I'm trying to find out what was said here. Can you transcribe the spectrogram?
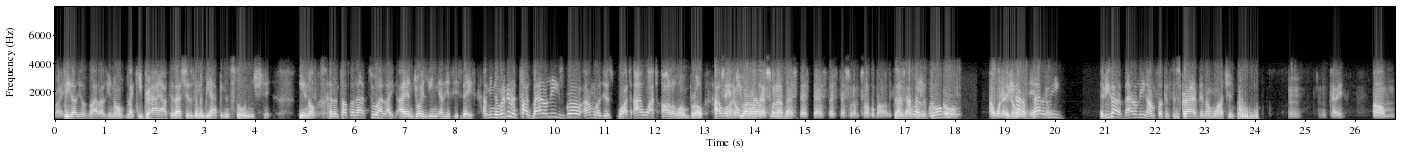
Right. Liga Dios Barras, you know, like keep your eye out because that shit is gonna be happening soon and shit. You know, and on top of that too, I like I enjoy Linea 16. I mean, if we're gonna talk battle leagues, bro, I'm gonna just watch. I watch all of them, bro. I Say watch no more. That's what I. That's that's that's that's that's what I'm talking about. Because I Gargantas really del want to know. I want to If you know. got a battle though. league, if you got a battle league, I'm fucking subscribed and I'm watching. Mm, okay. Um,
